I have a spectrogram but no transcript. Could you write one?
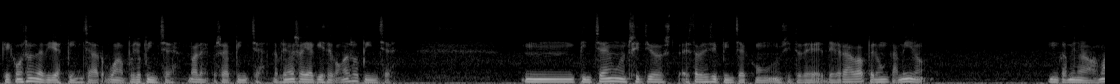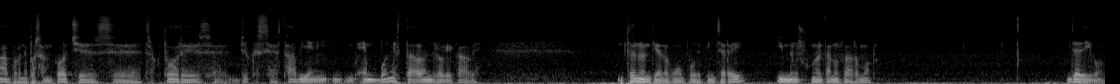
que con eso deberías pinchar. Bueno pues yo pinché vale o sea pinché. La primera salida que hice con eso pinché. Mm, pinché en un sitio esta vez sí pinché con un sitio de, grava pero un camino un camino normal por donde pasan coches eh, tractores eh, yo qué sé estaba bien en buen estado dentro de lo que cabe entonces no entiendo cómo pude pinchar ahí y menos con el Thanos Armor ya digo,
